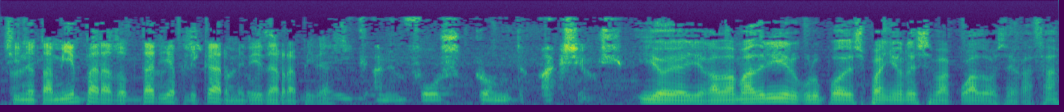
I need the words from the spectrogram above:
sino también para adoptar y aplicar medidas rápidas. Y hoy ha llegado a Madrid el grupo de españoles evacuados de Gaza.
